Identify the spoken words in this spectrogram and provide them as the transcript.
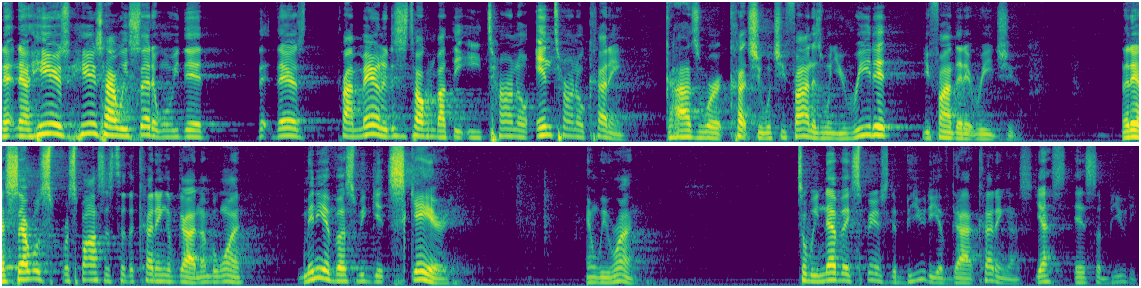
Now, now, here's, here's how we said it when we did. There's primarily, this is talking about the eternal, internal cutting. God's word cuts you. What you find is when you read it, you find that it reads you. Now, there are several responses to the cutting of God. Number one, many of us, we get scared and we run. So we never experience the beauty of God cutting us. Yes, it's a beauty.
